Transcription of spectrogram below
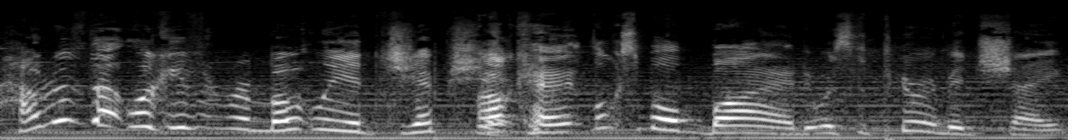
How does that look even remotely Egyptian? Okay, it looks more Mayan. It was the pyramid shape.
